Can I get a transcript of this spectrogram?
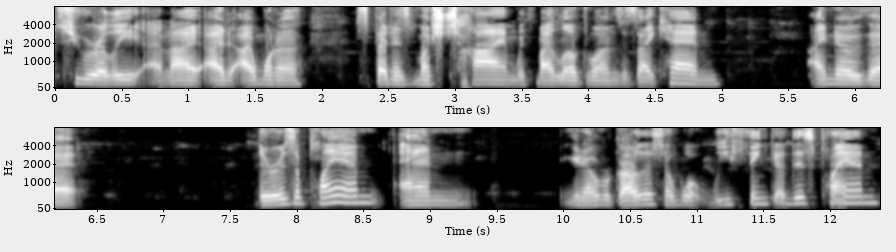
too early and I, I, I want to spend as much time with my loved ones as I can, I know that there is a plan and you know, regardless of what we think of this plan,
